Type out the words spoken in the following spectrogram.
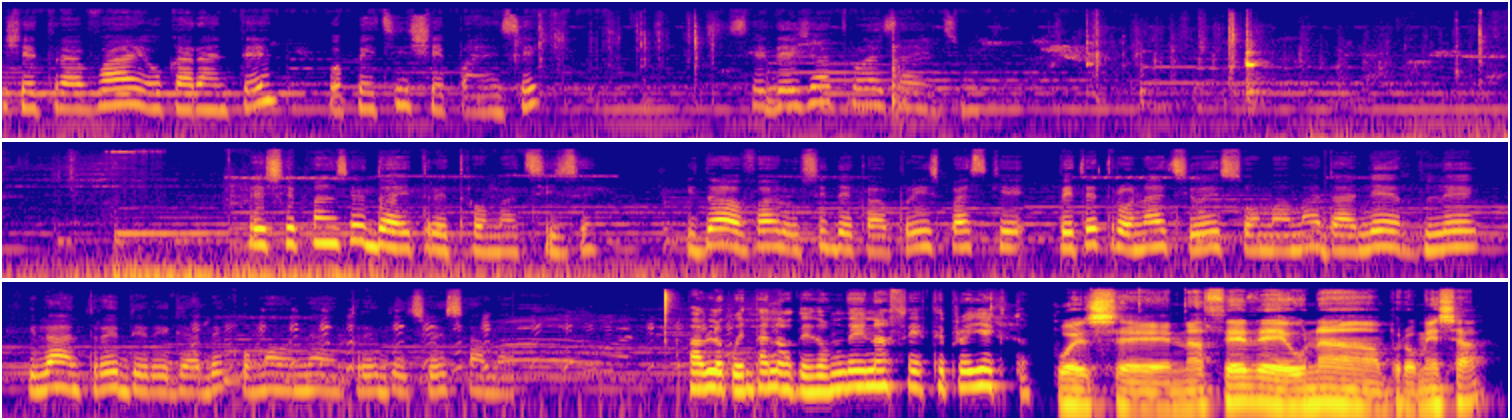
Je travaille au quarantaine au petit chimpanzé. C'est déjà trois ans et demi. Le chimpanzé doit être traumatisé. Il doit avoir aussi des caprices parce que peut-être on a tué son maman dans l'air. Il est en train de regarder comment on est en train de tuer sa. Pablo, cuéntanos, ¿de dónde nace este proyecto? Pues eh, nace de una promesa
